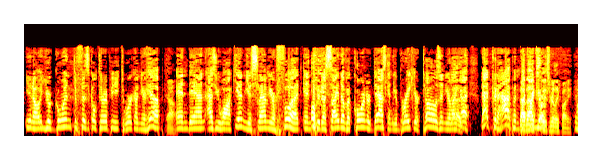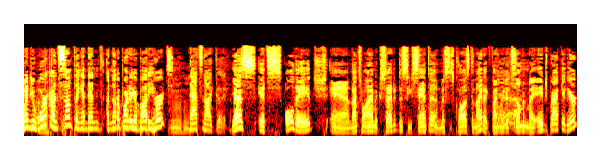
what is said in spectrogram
you know, you're going to physical therapy to work on your hip, Yeah. and then as you walk in, you slam your foot into the side of a corner desk, and you break your toes, and you're like, Yes. ah, that could happen. That but actually is really funny. When you work on something, and then another part of your body hurts, Mm-hmm. that's not good. Yes, it's old age, and that's why I'm excited to see Santa and Mrs. Claus tonight. I finally get some in my age bracket here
